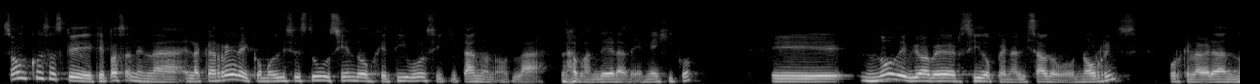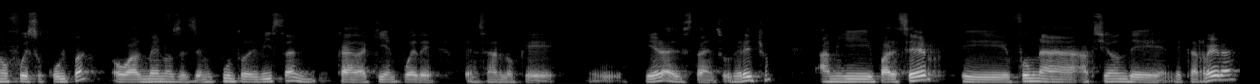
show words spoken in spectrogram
son cosas que, que pasan en la, en la, carrera y como dices tú, siendo objetivos y quitándonos la, la bandera de México, eh, no debió haber sido penalizado Norris porque la verdad no fue su culpa, o al menos desde mi punto de vista, cada quien puede pensar lo que eh, quiera, está en su derecho. A mi parecer, eh, fue una acción de, carrera,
